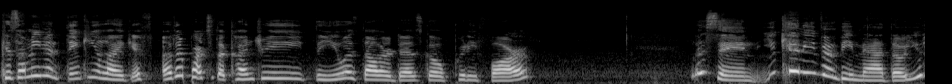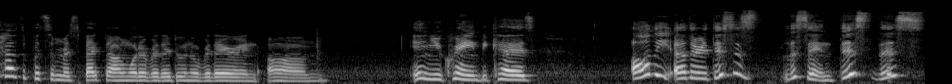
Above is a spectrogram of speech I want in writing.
cuz I'm even thinking like if other parts of the country the US dollar does go pretty far. Listen, you can't even be mad though. You have to put some respect on whatever they're doing over there in um in Ukraine because all the other this is listen, this this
